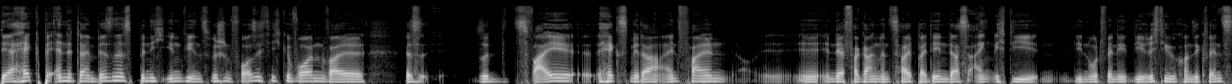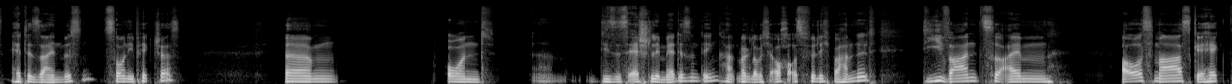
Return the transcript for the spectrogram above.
der Hack beendet dein Business, bin ich irgendwie inzwischen vorsichtig geworden, weil es so zwei Hacks mir da einfallen äh, in der vergangenen Zeit, bei denen das eigentlich die, die notwendige, die richtige Konsequenz hätte sein müssen. Sony Pictures. Ähm, und ähm, dieses Ashley Madison Ding hatten wir, glaube ich, auch ausführlich behandelt. Die waren zu einem Ausmaß gehackt,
